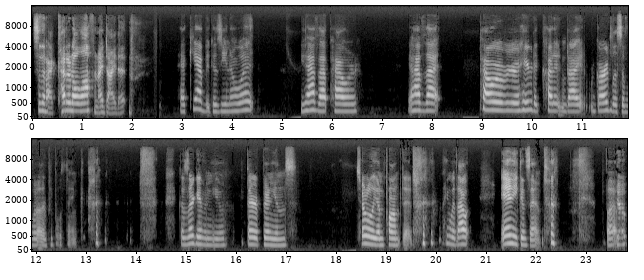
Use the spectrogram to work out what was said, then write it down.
So then i cut it all off and i dyed it. Heck yeah because you know what? You have that power. You have that power over your hair to cut it and dye it regardless of what other people think. Because they're giving you their opinions totally unprompted, without any consent. but yep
